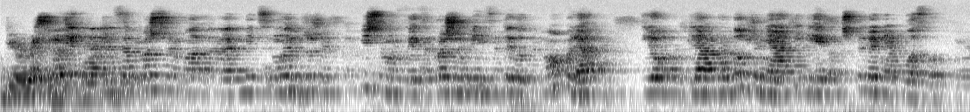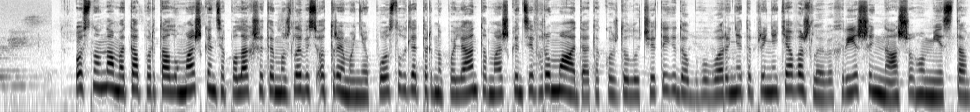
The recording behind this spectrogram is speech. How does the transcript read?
of your residence portal. запрошуємо, е, ініці- ми дуже пишемо запрошуємо ініціативу Тернополя для, для продовження і розширення послуг. Основна мета порталу мешканця полегшити можливість отримання послуг для тернополян та мешканців громади, а також долучити їх до обговорення та прийняття важливих рішень нашого міста.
